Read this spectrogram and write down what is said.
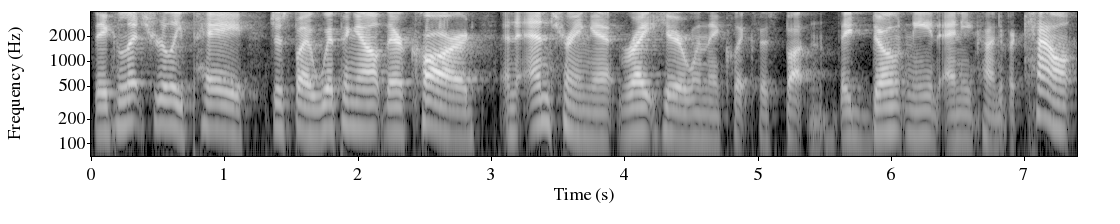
They can literally pay just by whipping out their card and entering it right here when they click this button. They don't need any kind of account.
